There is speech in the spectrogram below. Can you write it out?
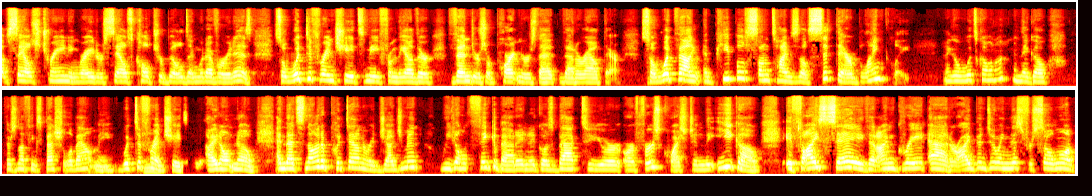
of sales training, right? Or sales culture building, whatever it is. So what differentiates me from the other vendors or partners that that are out there? So what value and people sometimes they'll sit there blankly. And I go, "What's going on?" And they go, there's nothing special about me. What mm. differentiates mm. me? I don't know. And that's not a put down or a judgment we don't think about it. And it goes back to your our first question the ego. If i say that i'm great at or i've been doing this for so long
